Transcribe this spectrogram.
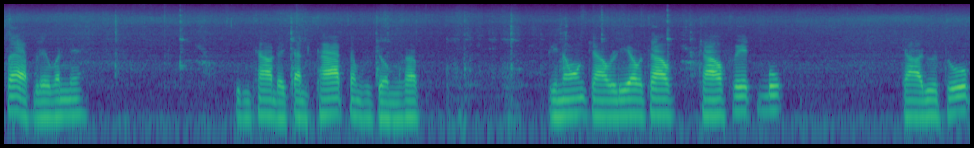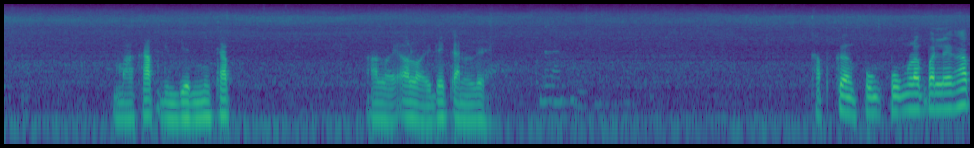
แซ่บเลยวันนี้ กินข้าวด้วยกันครับท่านผู้ชมครับ พี่น้องชาวเลียวชาวชาวเฟซบุ๊กชาว YouTube มาครับเย็นๆนี้ครับ อร่อยอร่อยด้วยกันเลยครับเครื่องปรุงปรุงแล้วไปเลยครับ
